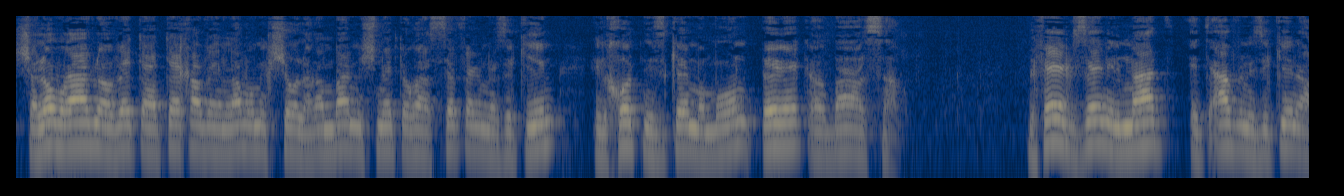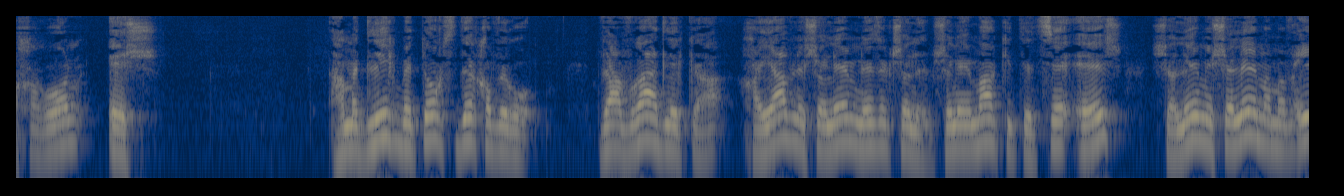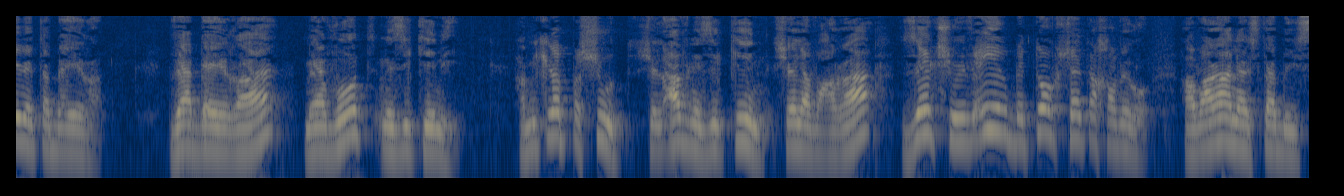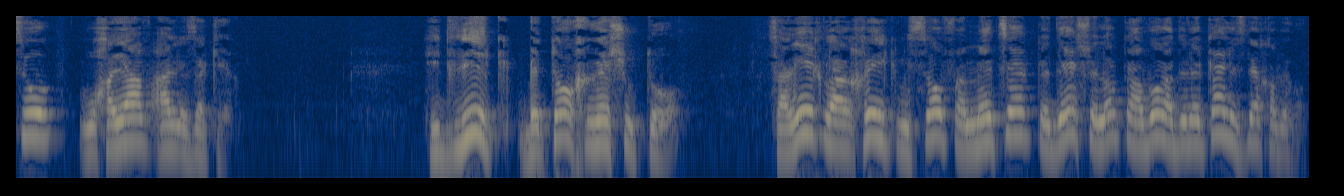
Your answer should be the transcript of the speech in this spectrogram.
שלום רב לא אוהב תורתך ואין למה מכשול. הרמב"ן משנה תורה, ספר נזיקים, הלכות נזקי ממון, פרק 14. בפרק זה נלמד את אב נזיקין האחרון, אש. המדליק בתוך שדה חברו ועברה הדלקה, חייב לשלם נזק שלם, שנאמר כי תצא אש, שלם ישלם המבעיר את הבעירה. והבעירה מאבות נזיקיני. המקרה פשוט של אב נזיקין של הבערה זה כשהוא הבעיר בתוך שטח חברו. הבערה נעשתה באיסור והוא חייב על נזקיה. הדליק בתוך רשותו, צריך להרחיק מסוף המצר כדי שלא תעבור הדלקה לשדה חברו.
